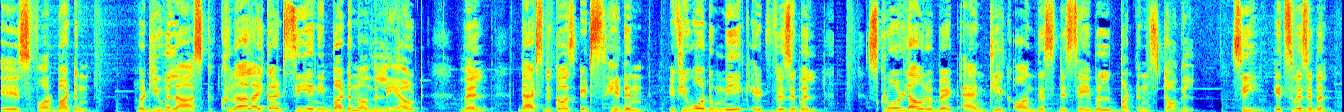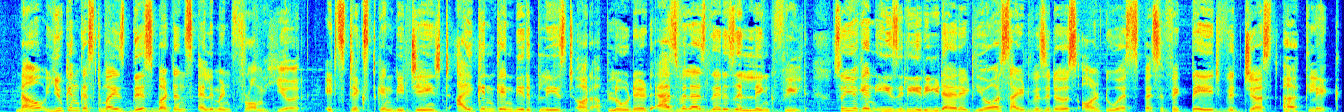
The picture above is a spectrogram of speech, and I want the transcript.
is for button. But you will ask, Kunal I can't see any button on the layout. Well, that's because it's hidden. If you want to make it visible, scroll down a bit and click on this disable buttons toggle. See, it's visible. Now you can customize this button's element from here. Its text can be changed, icon can be replaced or uploaded as well as there is a link field. So you can easily redirect your site visitors onto a specific page with just a click.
